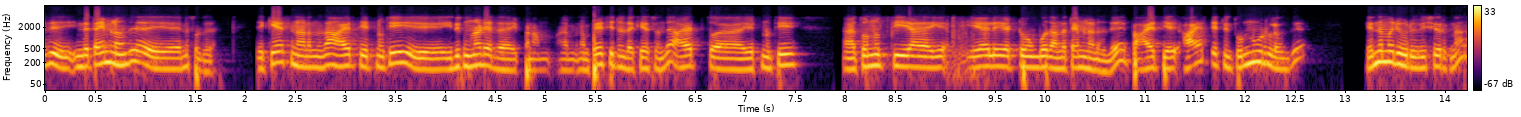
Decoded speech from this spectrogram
இது இந்த டைமில் வந்து என்ன சொல்கிறது இந்த கேஸ் நடந்தது ஆயிரத்தி எட்நூற்றி இதுக்கு முன்னாடி அந்த இப்போ நம் நம்ம பேசிட்டு இருந்த கேஸ் வந்து ஆயிரத்தி எட்நூற்றி தொண்ணூற்றி ஏழு எட்டு ஒம்பது அந்த டைமில் நடந்தது. இப்போ ஆயிரத்தி ஆயிரத்தி எட்நூத்தி தொண்ணூறில் வந்து எந்த மாதிரி ஒரு விஷயம் இருக்குன்னா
